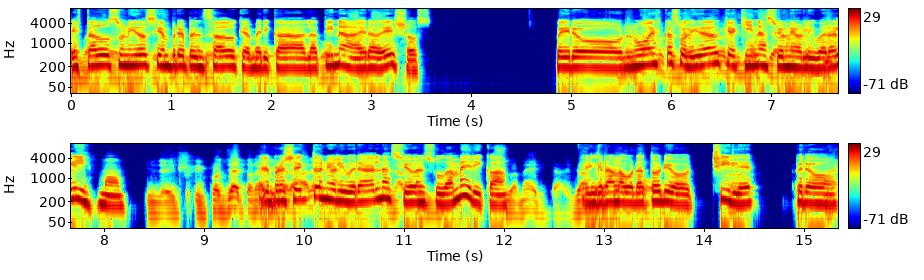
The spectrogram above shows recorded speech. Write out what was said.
Estados Unidos siempre ha pensado que América Latina era de ellos. Pero no es casualidad que aquí nació el neoliberalismo. El proyecto neoliberal nació en Sudamérica, el gran laboratorio Chile, pero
